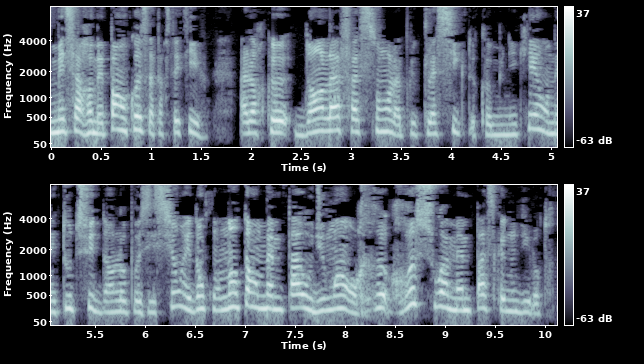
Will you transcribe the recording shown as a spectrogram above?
mais ça remet pas en cause sa perspective. Alors que dans la façon la plus classique de communiquer, on est tout de suite dans l'opposition et donc on n'entend même pas, ou du moins on reçoit même pas ce que nous dit l'autre.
